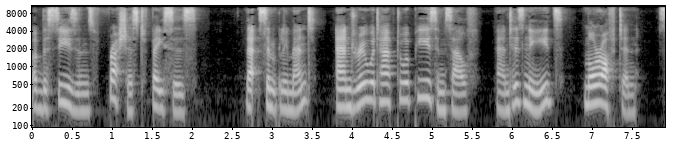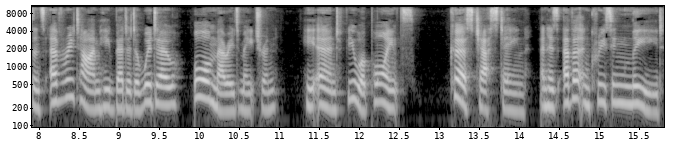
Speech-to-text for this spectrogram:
of the season's freshest faces. That simply meant Andrew would have to appease himself and his needs more often, since every time he bedded a widow or married matron he earned fewer points. Curse Chastain and his ever increasing lead!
